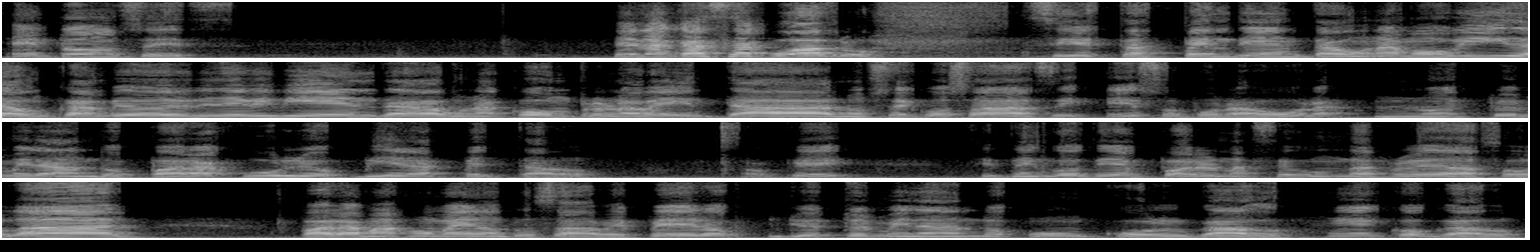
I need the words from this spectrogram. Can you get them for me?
Entonces, en la casa 4, si estás pendiente a una movida, un cambio de, de, vivienda, una compra, una venta, no sé, cosas así, eso por ahora no estoy mirando. Para julio, bien aspectado. ¿Ok? Si tengo tiempo, haré una segunda rueda solar para más o menos, tú sabes. Pero yo estoy mirando un colgado. En el colgado,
